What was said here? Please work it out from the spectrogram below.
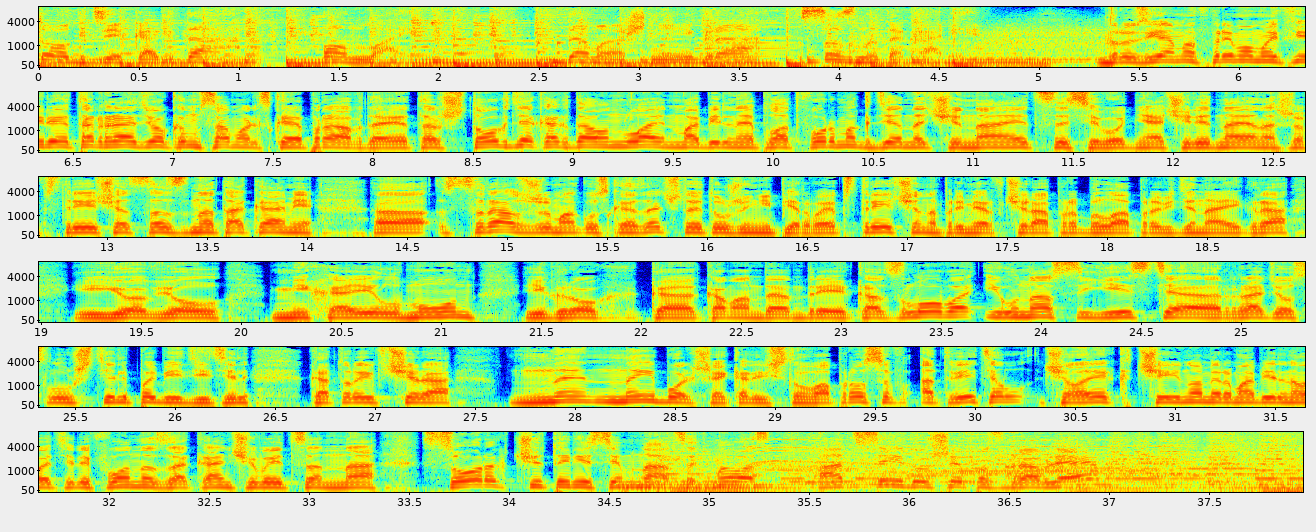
«Что, где, когда» онлайн. Домашняя игра со знатоками. Друзья, мы в прямом эфире. Это радио «Комсомольская правда». Это «Что, где, когда» онлайн, мобильная платформа, где начинается сегодня очередная наша встреча со знатоками. Э, сразу же могу сказать, что это уже не первая встреча. Например, вчера была проведена игра. Ее вел Михаил Мун, игрок команды Андрея Козлова. И у нас есть э, радиослушатель, победитель, который вчера на наибольшее количество вопросов ответил. Человек, чей номер мобильного телефона заканчивается на 4417. Мы вас от всей души поздравляем.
